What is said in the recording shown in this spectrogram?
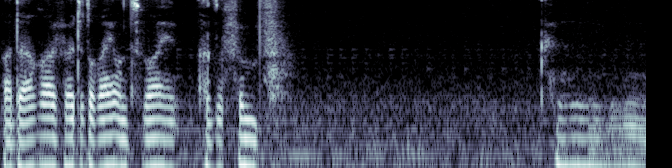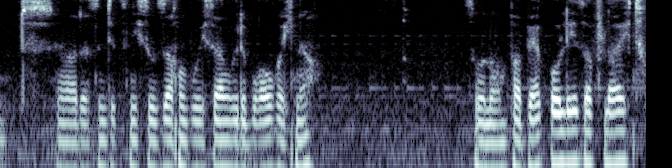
Radarreichweite 3 und 2, also 5. Und, ja, das sind jetzt nicht so Sachen, wo ich sagen würde, brauche ich, ne? So, noch ein paar Bergbauleser vielleicht.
